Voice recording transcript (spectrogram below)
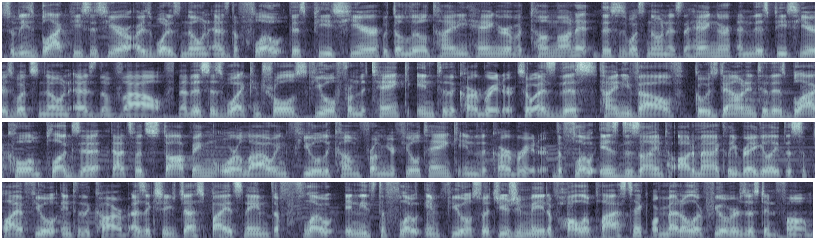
So these black pieces here is what is known as the float. This piece here with the little tiny hanger of a tongue on it. This is what's known as the hanger, and this piece here is what's known as the valve. Now this is what controls fuel from the tank into the carburetor. So as this tiny valve goes down into this black hole and plugs it, that's what's stopping or allowing fuel to come from your fuel tank into the carburetor. The float is designed to automatically regulate the supply of fuel into the carb. As it suggests by its name, the float, it needs to float in fuel. So it's usually made of hollow plastic or metal or fuel resistant foam.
